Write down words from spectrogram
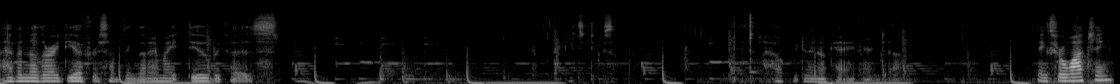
I have another idea for something that I might do because I need to do something. I hope you're doing okay. And uh, thanks for watching.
